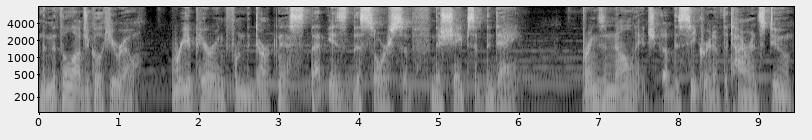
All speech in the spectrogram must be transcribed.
The mythological hero, reappearing from the darkness that is the source of the shapes of the day, brings a knowledge of the secret of the tyrant's doom.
